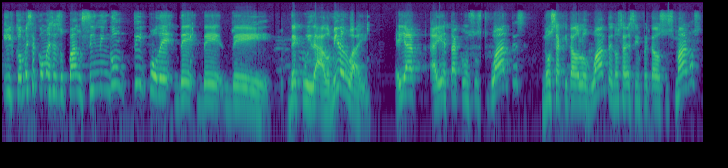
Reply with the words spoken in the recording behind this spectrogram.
y comienza a comerse su pan sin ningún tipo de, de, cuidado. Míralo ahí. Ella ahí está con sus guantes, no se ha quitado los guantes, no se ha desinfectado sus manos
